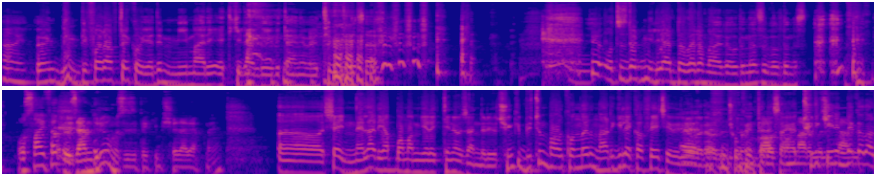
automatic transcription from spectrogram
Ay, ön, before after koyuyor değil mi? Mimari etkiler diye bir tane böyle Twitter hesabı. 34 milyar dolara mal oldu. Nasıl buldunuz? O sayfa özendiriyor mu sizi peki bir şeyler yapmaya? Ee, şey neler yapmamam gerektiğini özendiriyor. Çünkü bütün balkonları nargile kafeye çeviriyorlar Evet, abi. evet. Çok enteresan ya. Türkiye'nin ne kadar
